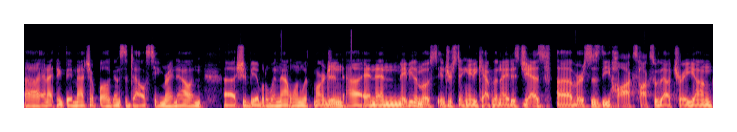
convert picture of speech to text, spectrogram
uh, and I think they match up well against the Dallas team right now, and uh, should be able to win that one with margin. Uh, and then maybe the most interesting handicap of the night is Jazz versus the Hawks. Hawks without Trae Young.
